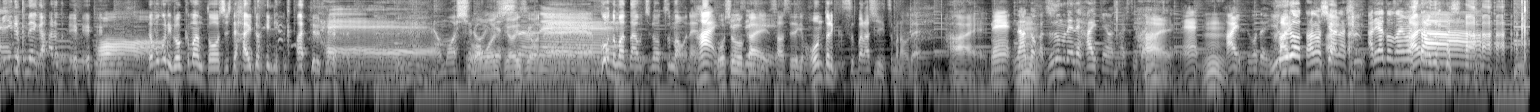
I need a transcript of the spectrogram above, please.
見ねる目があるという。僕に6万投資して配当金200万入ってるへえ面白い面ですね。白いですよね。今度またうちの妻をね、はい。ご紹介させていただきます。本当に素晴らしい妻なので。はい。ね何度かズームでね拝見をさせていただきましたよね。はい。うん。はい。ということでいろいろ楽しい話ありがとうございましはいありがとうございまたした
